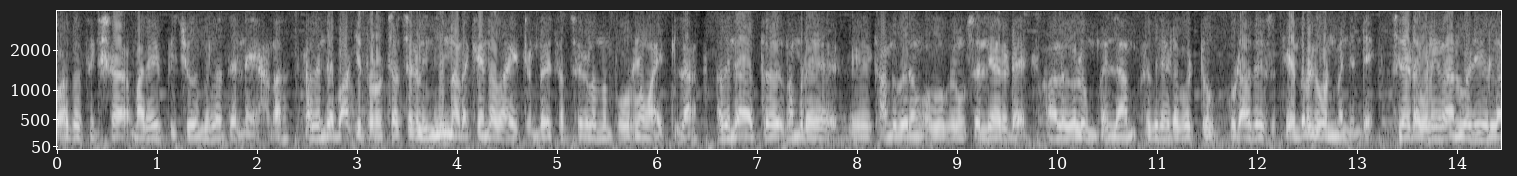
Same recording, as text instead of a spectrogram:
വധശിക്ഷ മരവിപ്പിച്ചു എന്നുള്ളത് തന്നെയാണ്. അതിന്റെ ബാക്കി തുടർ ചർച്ചകൾ ഇനിയും നടക്കേണ്ടതായിട്ടുണ്ട്. ചർച്ചകളൊന്നും പൂർണമായിട്ടില്ല. അതിന്റെ അകത്ത് നമ്മുടെ കാന്തപുരം ഉപകരണം ശല്യാരുടെ ആളുകളും എല്ലാം അതിലിടപെട്ടു കൂടാതെ കേന്ദ്ര ഗവൺമെന്റിന്റെ ചില ഇടപെടൽ ഇറാൻ വഴിയുള്ള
